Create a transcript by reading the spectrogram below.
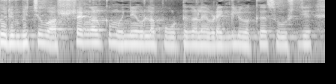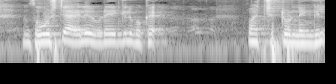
തുരുമ്പിച്ച് വർഷങ്ങൾക്ക് മുന്നേ ഉള്ള പൂട്ടുകൾ എവിടെയെങ്കിലുമൊക്കെ സൂക്ഷിച്ച് സൂക്ഷിച്ചായാലും എവിടെയെങ്കിലുമൊക്കെ വച്ചിട്ടുണ്ടെങ്കിൽ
